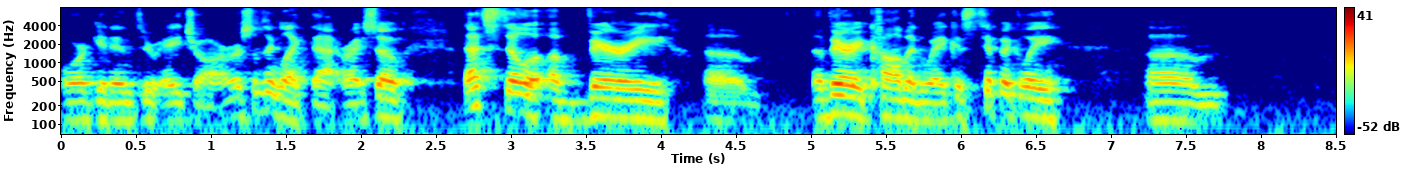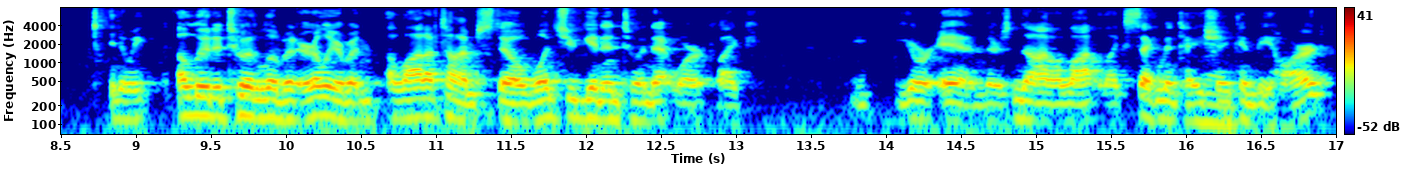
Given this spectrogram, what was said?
or get in through HR or something like that, right? So that's still a, very um, a very common way because typically, um, you know, we alluded to it a little bit earlier, but a lot of times still, once you get into a network, like you're in, there's not a lot like segmentation right. can be hard.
